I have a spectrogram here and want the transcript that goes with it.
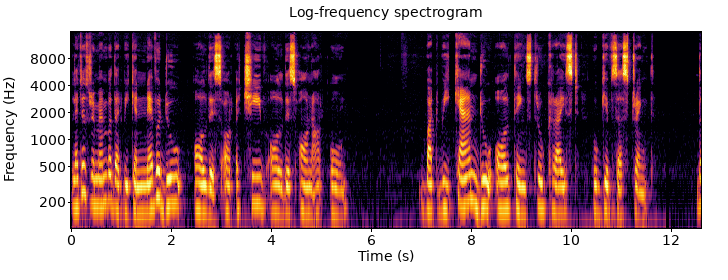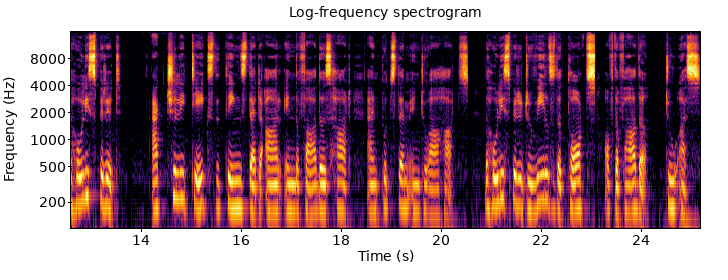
Let us remember that we can never do all this or achieve all this on our own. But we can do all things through Christ who gives us strength the Holy Spirit actually takes the things that are in the Father's heart and puts them into our hearts. The Holy Spirit reveals the thoughts of the Father to us.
